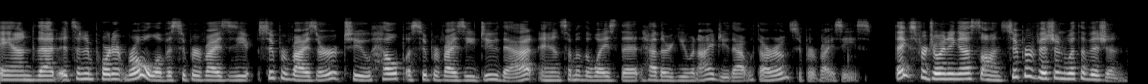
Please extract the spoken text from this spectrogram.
and that it's an important role of a supervisor, supervisor to help a supervisee do that, and some of the ways that Heather, you and I do that with our own supervisees. Thanks for joining us on Supervision with a Vision.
